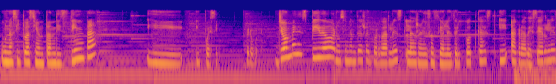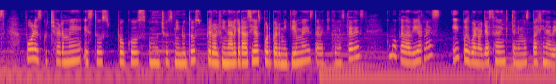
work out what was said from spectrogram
una situación tan distinta. Y, y pues sí, pero bueno. Yo me despido, no sin antes recordarles las redes sociales del podcast y agradecerles por escucharme estos pocos o muchos minutos, pero al final gracias por permitirme estar aquí con ustedes como cada viernes. Y pues bueno, ya saben que tenemos página de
